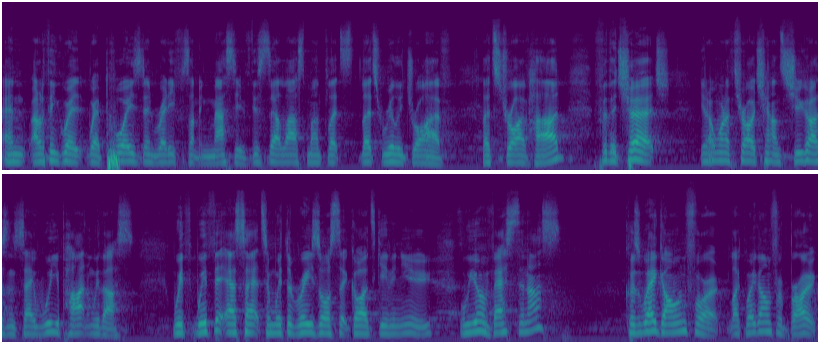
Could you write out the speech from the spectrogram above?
And I think we're, we're poised and ready for something massive. This is our last month. Let's, let's really drive. Let's drive hard. For the church, you know, I want to throw a challenge to you guys and say, will you partner with us? With, with the assets and with the resource that God's given you, will you invest in us? Because we're going for it. Like we're going for broke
